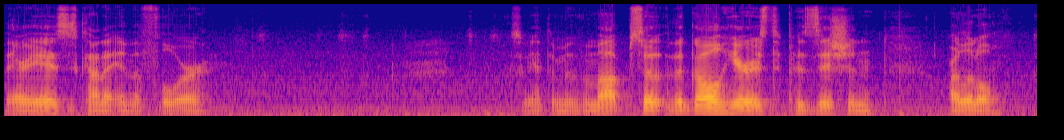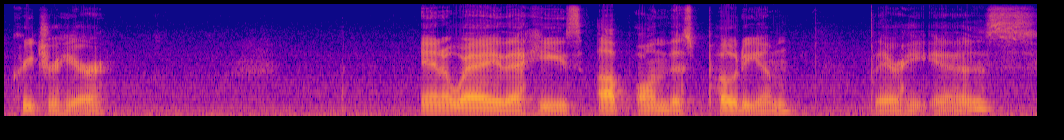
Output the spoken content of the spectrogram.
There he is. He's kind of in the floor. So we have to move him up. So the goal here is to position our little creature here in a way that he's up on this podium. There he is.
